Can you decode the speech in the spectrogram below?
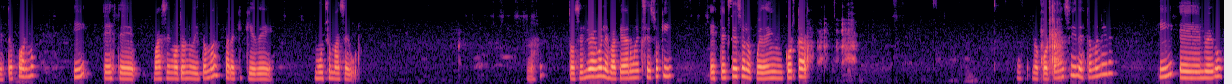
de esta forma. Y este hacen otro nudito más para que quede mucho más seguro. Entonces luego les va a quedar un exceso aquí. Este exceso lo pueden cortar. Lo cortan así de esta manera. Y eh, luego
